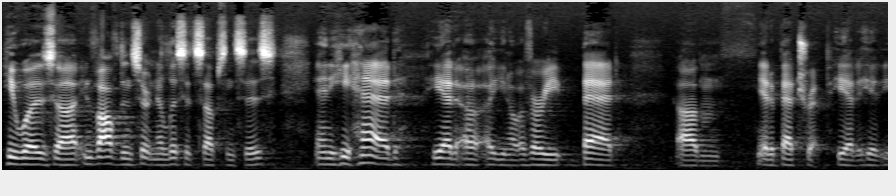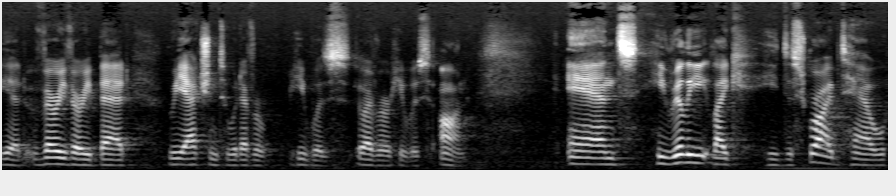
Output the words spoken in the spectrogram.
he was uh, involved in certain illicit substances, and he had, he had a, a you know, a very bad um, he had a bad trip. He had, he had, he had a very, very bad reaction to whatever he was, whatever he was on. And he really, like, he described how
